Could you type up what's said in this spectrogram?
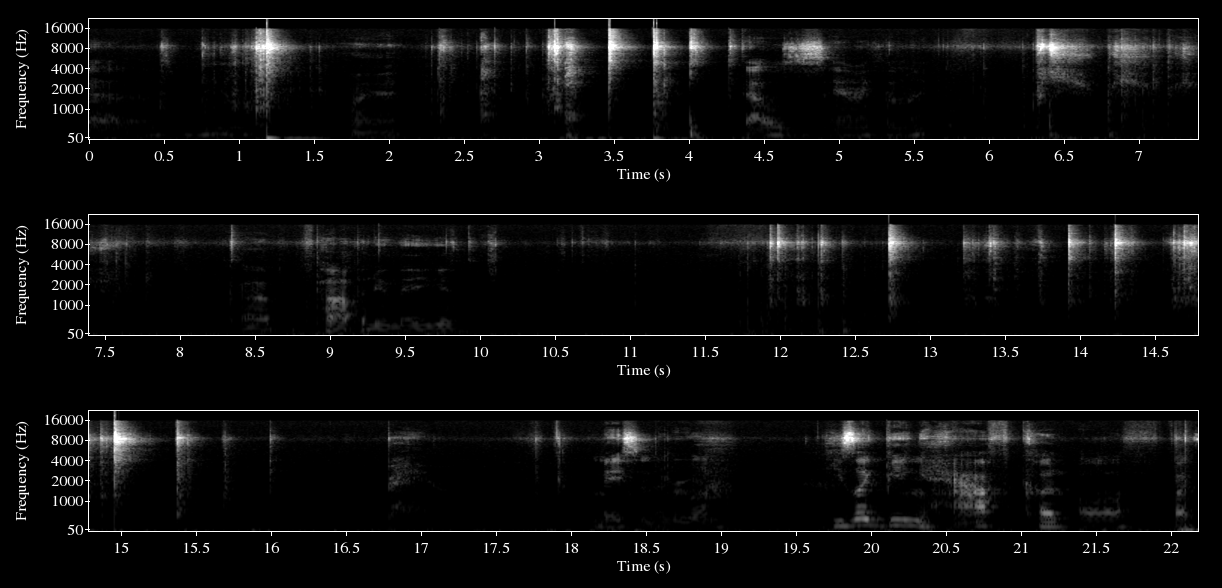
badass move. oh yeah. That was anticlimactic. Uh, Papa New Megan. Mason, everyone. He's like being half cut off by the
